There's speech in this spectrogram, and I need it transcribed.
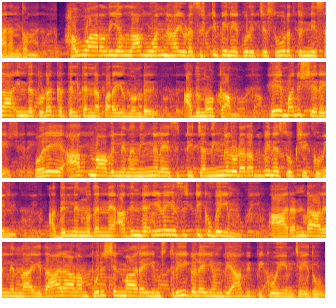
ആനന്ദം. ഹവ്വ റളിയല്ലാഹു അൻഹായുടെ സൃഷ്ടിപ്പിനെ കുറിച്ച് സൂറത്തു നിസാഇന്റെ തുടക്കത്തിൽ തന്നെ പറയുന്നുണ്ട്. അത് നോക്കാം. ഹേ മനുഷ്യരെ ഒരേ ആത്മാവിൽ നിന്ന് നിങ്ങളെ സൃഷ്ടിച്ച നിങ്ങളുടെ റബ്ബിനെ സൂക്ഷിക്കുവിൻ. അതിൽ നിന്നു തന്നെ അതിന്റെ ഇണയെ സൃഷ്ടിക്കുകയും ആ രണ്ടാളിൽ നിന്നായി ധാരാളം പുരുഷന്മാരെയും സ്ത്രീകളെയും വ്യാപിപ്പിക്കുകയും ചെയ്തു.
